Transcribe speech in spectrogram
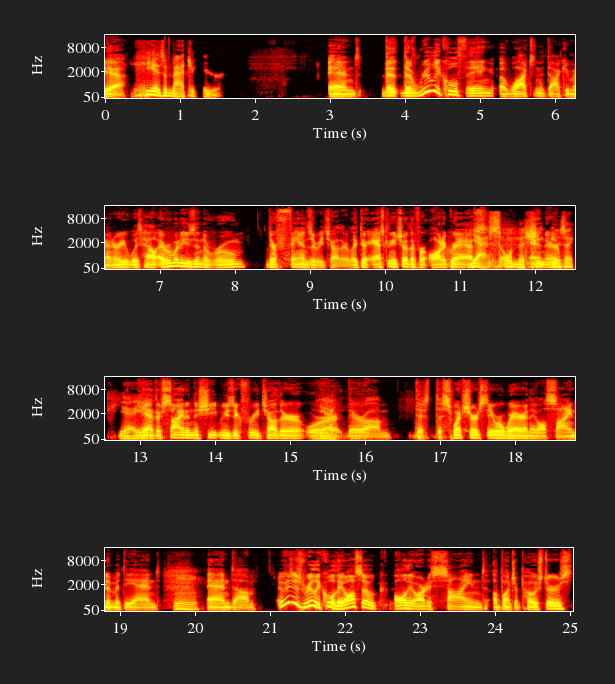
Yeah. He has a magic ear. And the the really cool thing of watching the documentary was how everybody's in the room. They're fans of each other. Like they're asking each other for autographs. yes, on the sheet music. Yeah, yeah. yeah. they're signing the sheet music for each other or Yeah. they're um the the sweatshirts they were wearing they all signed them at the end Mm. and um it was just really cool they also all the artists signed a bunch of posters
